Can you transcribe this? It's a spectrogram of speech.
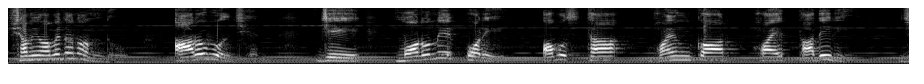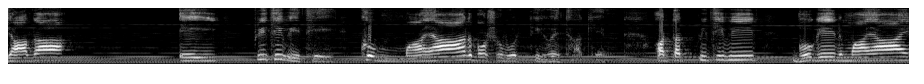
স্বামী অবেদানন্দ আরও বলছেন যে মরণের পরে অবস্থা ভয়ঙ্কর হয় তাদেরই, যারা এই পৃথিবীতে খুব মায়ার বশবর্তী হয়ে থাকেন। অর্থাৎ পৃথিবীর ভোগের মায়ায়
